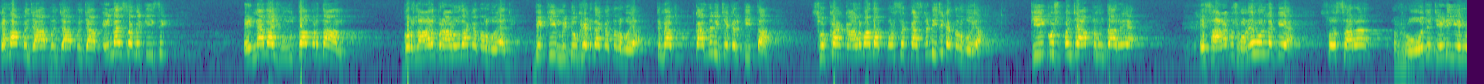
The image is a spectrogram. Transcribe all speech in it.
ਕੱਲਾ ਪੰਜਾਬ ਪੰਜਾਬ ਪੰਜਾਬ। ਇਹਨਾਂ ਦੇ ਸਮੇਂ ਕੀ ਸੀ? ਇਹਨਾਂ ਦਾ ਯੂਥ ਦਾ ਪ੍ਰਧਾਨ ਗੁਰਲਾਲ ਬਰਾੜੋ ਦਾ ਕਤਲ ਹੋਇਆ ਜੀ, ਵਿੱਕੀ ਮਿੱਡੂ ਖੇਡ ਦਾ ਕਤਲ ਹੋਇਆ, ਤੇ ਮੈਂ ਕੱਲ ਵੀ ਜ਼ਿਕਰ ਕੀਤਾ, ਸੁੱਖਾ ਕਾਲਵਾ ਦਾ ਪੁਲਿਸ ਕਸਟਡੀ 'ਚ ਕਤਲ ਹੋਇਆ। ਕੀ ਕੁਝ ਪੰਜਾਬ 'ਚ ਹੁੰਦਾ ਰਿਹਾ? ਇਹ ਸਾਰਾ ਕੁਝ ਹੋਣੇ ਹੋਣ ਲੱਗਿਆ। ਸੋ ਸਰ ਰੋਜ਼ ਜਿਹੜੀ ਇਹ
